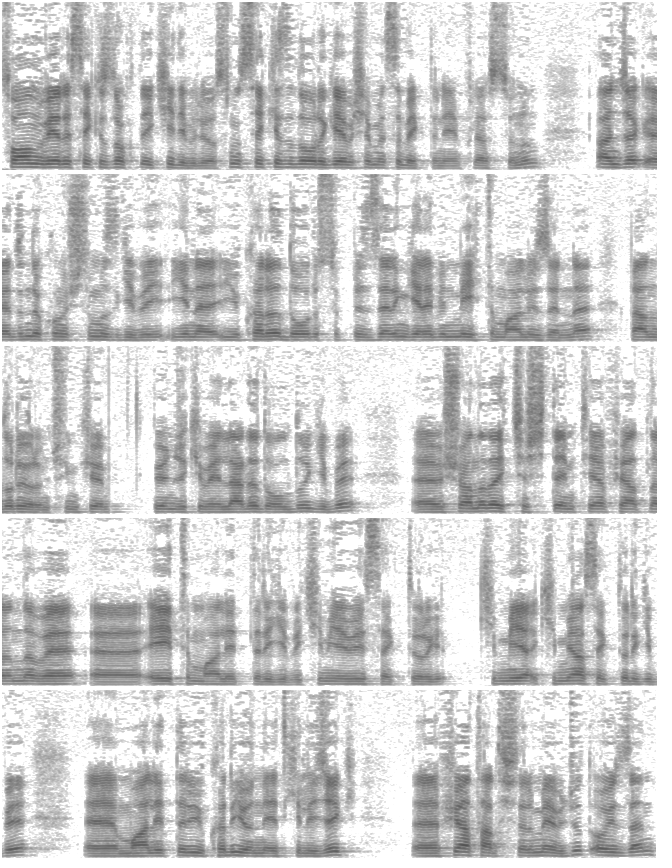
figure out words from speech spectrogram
Son veri 8.2 idi biliyorsunuz. 8'e doğru gevşemesi bekleniyor enflasyonun. Ancak e, dün de konuştuğumuz gibi yine yukarı doğru sürprizlerin gelebilme ihtimali üzerine ben duruyorum. Çünkü bir önceki verilerde de olduğu gibi e, şu anda da çeşitli emtia fiyatlarında ve e, eğitim maliyetleri gibi, kimyevi sektörü, kimya, kimya sektörü gibi e, maliyetleri yukarı yönlü etkileyecek e, fiyat artışları mevcut. O yüzden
